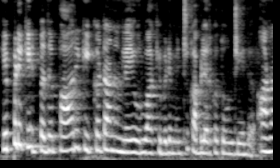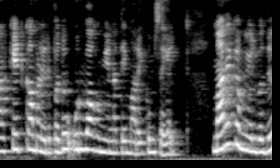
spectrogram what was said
எப்படி கேட்பது? பாரிக்கு இக்கட்டான நிலையை உருவாக்கிவிடும் என்று கபிலருக்கு தோன்றியது. ஆனால் கேட்காமல் இருப்பது உருவாகும் எண்ணத்தை மறைக்கும் செயல். மறைக்க முயல்வது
